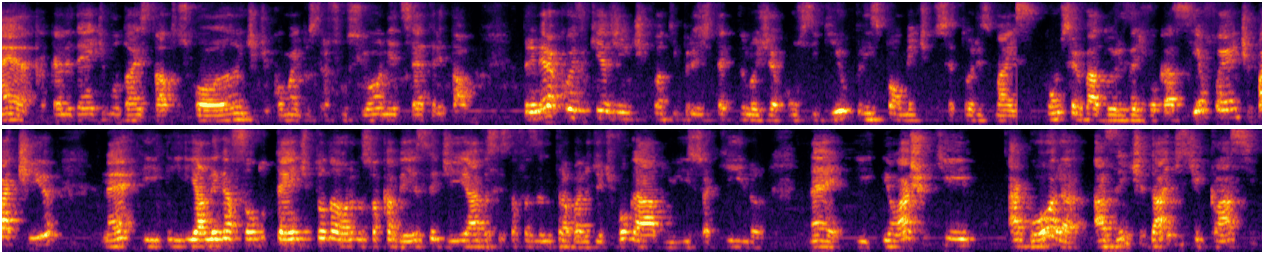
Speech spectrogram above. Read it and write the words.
né? Com aquela ideia de mudar status quo antes, de como a indústria funciona, etc. e tal. Primeira coisa que a gente, enquanto empresa de tecnologia, conseguiu, principalmente dos setores mais conservadores da advocacia, foi a antipatia né, e, e, a alegação do TED toda hora na sua cabeça de ah, você está fazendo trabalho de advogado, isso, aquilo, né? E eu acho que agora as entidades de classe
